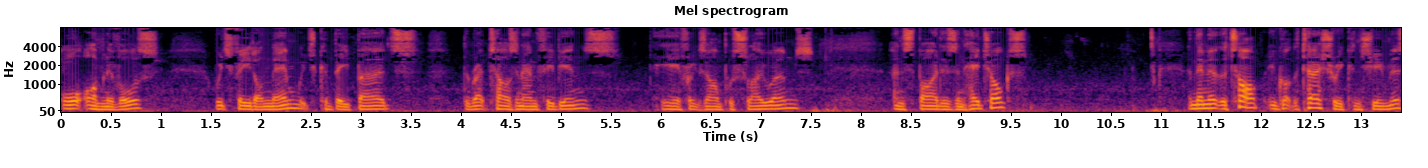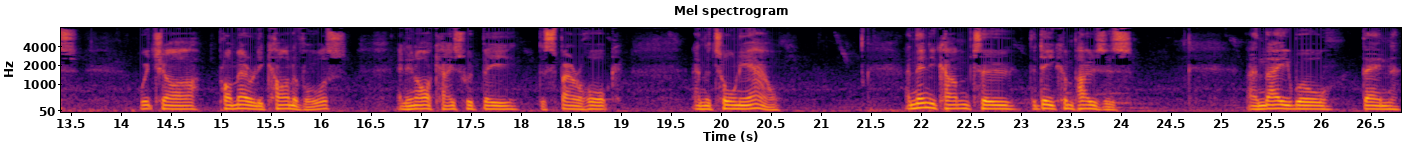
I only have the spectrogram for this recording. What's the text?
or omnivores, which feed on them, which could be birds, the reptiles and amphibians, here for example slowworms, and spiders and hedgehogs. And then at the top, you've got the tertiary consumers, which are primarily carnivores, and in our case would be the sparrowhawk and the tawny owl. And then you come to the decomposers, and they will then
